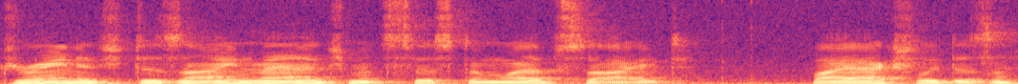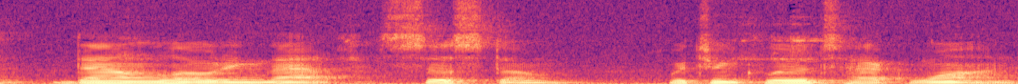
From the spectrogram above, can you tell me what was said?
Drainage Design Management System website by actually downloading that system, which includes HEC 1.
